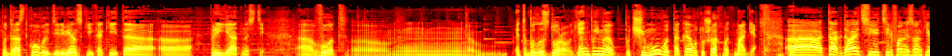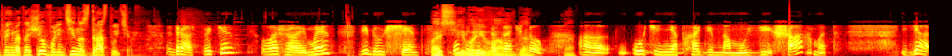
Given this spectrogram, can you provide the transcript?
подростковые деревенские какие-то э, приятности. Э, вот. Э, это было здорово. Я не понимаю, почему вот такая вот у шахмат магия. А, так, давайте телефонные звонки принимать начнем. Валентина, здравствуйте. Здравствуйте уважаемые ведущие. Спасибо Я и хочу сказать, вам. Да. что Да. а, очень необходим нам музей шахмат. Я,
